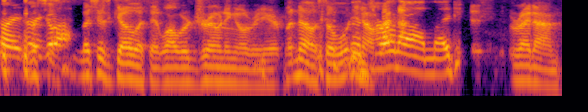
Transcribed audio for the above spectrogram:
sorry, let's, just, let's just go with it while we're droning over here. But no, so you know, drone I, on, like right on.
